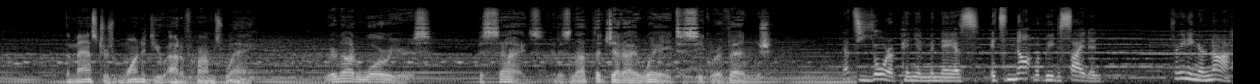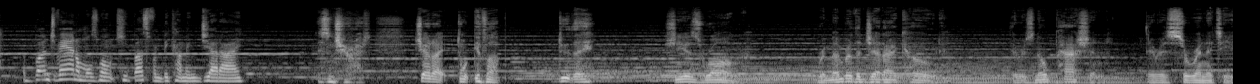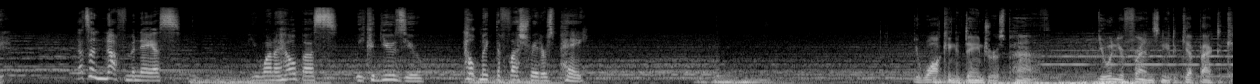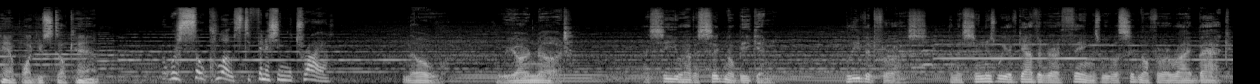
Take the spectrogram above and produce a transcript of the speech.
The Masters wanted you out of harm's way. We're not warriors. Besides, it is not the Jedi way to seek revenge. That's your opinion, Meneus. It's not what we decided. Training or not, a bunch of animals won't keep us from becoming Jedi. Isn't she right? Jedi don't give up, do they? She is wrong. Remember the Jedi Code. There is no passion, there is serenity. That's enough, Meneus. If you want to help us, we could use you. Help make the Flesh Raiders pay. You're walking a dangerous path. You and your friends need to get back to camp while you still can. But we're so close to finishing the trial. No, we are not. I see you have a signal beacon. Leave it for us, and as soon as we have gathered our things, we will signal for a ride back.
